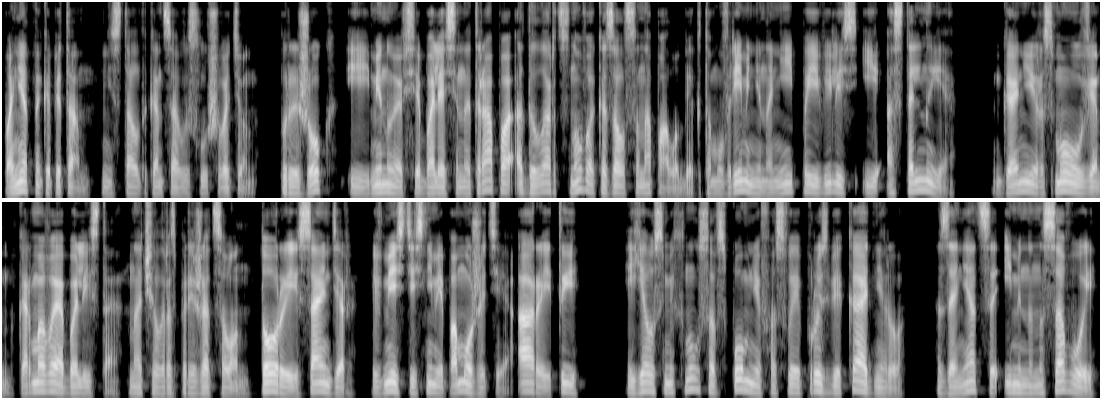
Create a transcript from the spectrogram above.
«Понятно, капитан», – не стал до конца выслушивать он. Прыжок, и, минуя все балясины трапа, Аделард снова оказался на палубе. К тому времени на ней появились и остальные. «Ганир, Смоувен, кормовая баллиста», – начал распоряжаться он. «Торы и Сандер, вместе с ними поможете. Ара и ты». И я усмехнулся, вспомнив о своей просьбе к Аднеру заняться именно носовой.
